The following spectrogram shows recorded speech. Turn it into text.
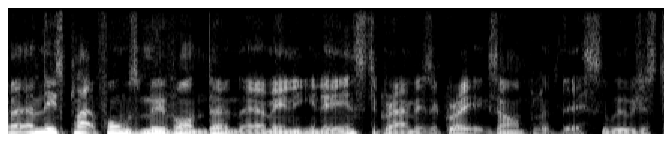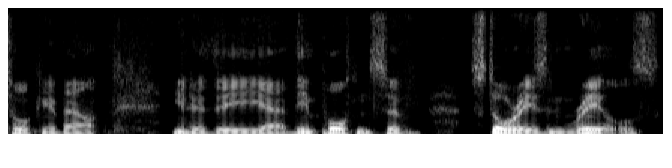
And these platforms move on, don't they? I mean, you know, Instagram is a great example of this. We were just talking about, you know, the uh, the importance of stories and reels,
